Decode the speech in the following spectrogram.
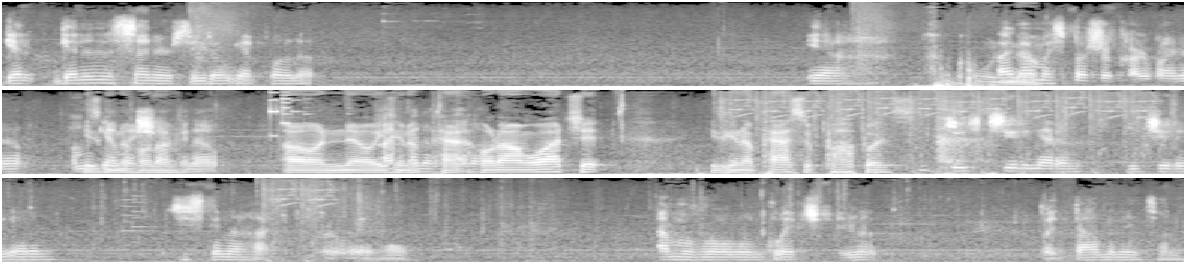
Get get in the center so you don't get blown up. Yeah, Oh I no. got my special carbine out. I'm He's gonna gonna- my hold on. shotgun out. Oh no, he's I gonna I pat. Hold on, watch it. He's gonna pass with us. Keep shooting at him. Keep shooting at him. Just gonna hide. Away. I'm a rolling glitch in the, but dominance on.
